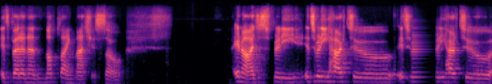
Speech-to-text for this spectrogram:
it's better than not playing matches. So you know, I just really it's really hard to it's really hard to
